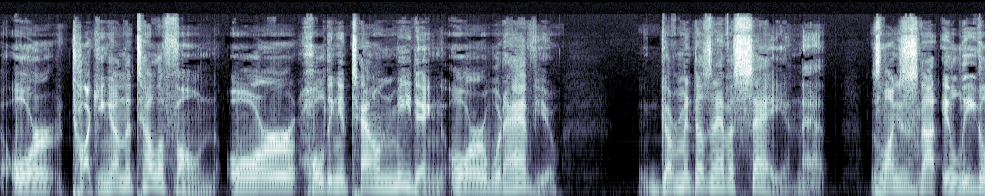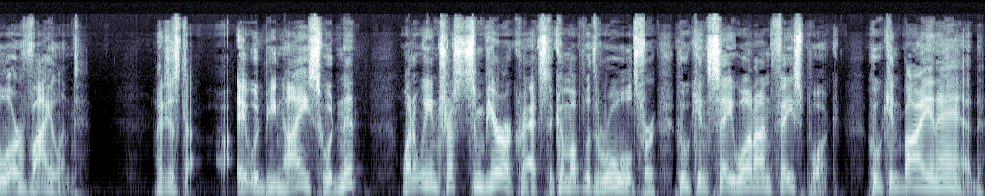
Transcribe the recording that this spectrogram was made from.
or talking on the telephone or holding a town meeting or what have you. Government doesn't have a say in that as long as it's not illegal or violent. I just, it would be nice, wouldn't it? Why don't we entrust some bureaucrats to come up with rules for who can say what on Facebook? Who can buy an ad?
